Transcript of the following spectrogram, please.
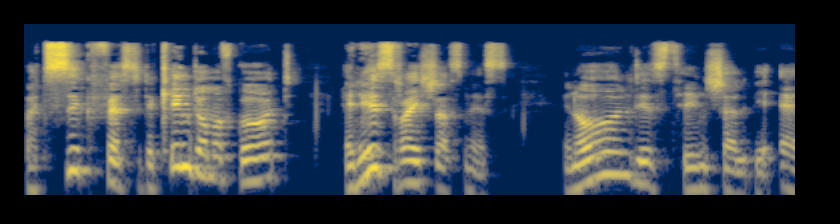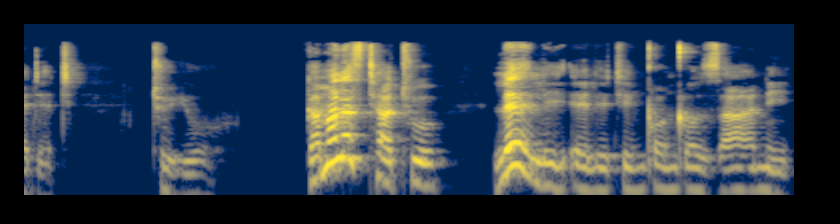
But seek first the kingdom of God and his righteousness and all these things shall be added to you. Gama lesithathu leli elithi nkqonkqozani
